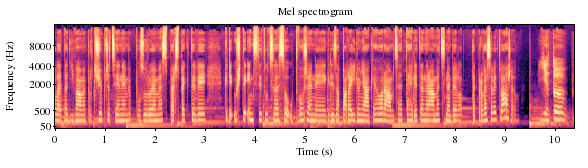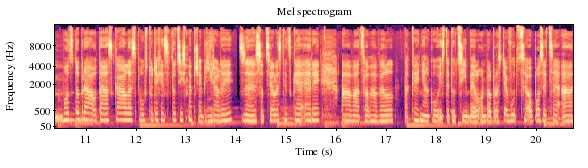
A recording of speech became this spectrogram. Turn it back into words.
léta díváme, protože přeci jen pozorujeme z perspektivy, kdy už ty instituce jsou utvořeny, kdy zapadají do nějakého rámce, tehdy ten rámec nebyl a teprve se vytvářel. Je to moc dobrá otázka, ale spoustu těch institucí jsme přebírali ze socialistické éry a Václav Havel také nějakou institucí byl. On byl prostě vůdce opozice a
